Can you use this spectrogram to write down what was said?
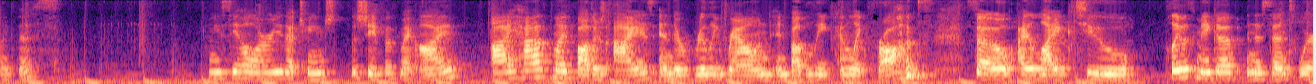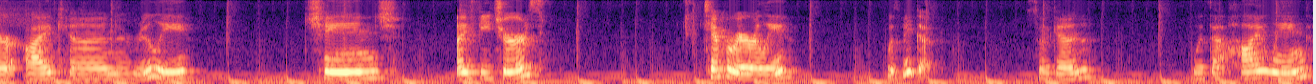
like this. Can you see how already that changed the shape of my eye? I have my father's eyes and they're really round and bubbly, kind of like frogs. So I like to play with makeup in the sense where I can really change my features temporarily with makeup. So again, with that high wing,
